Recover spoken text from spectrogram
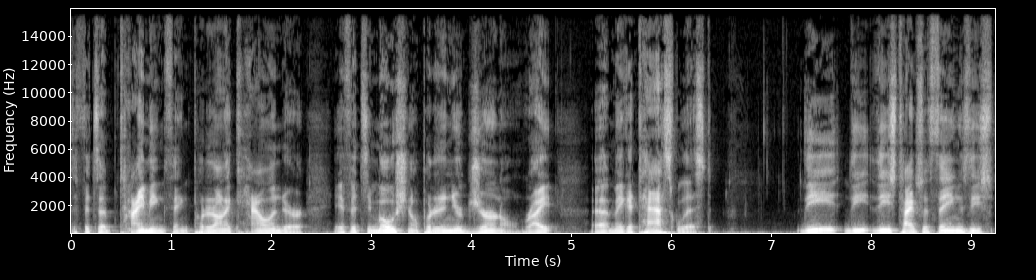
if it's a timing thing, put it on a calendar. If it's emotional, put it in your journal. Right? Uh, make a task list. The, the these types of things, these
